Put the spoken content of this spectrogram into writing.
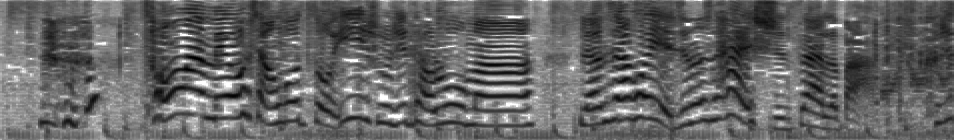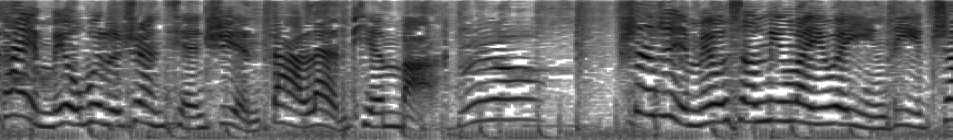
从来没有想过走艺术这条路吗？梁家辉也真的是太实在了吧！可是他也没有为了赚钱去演大烂片吧？对啊，甚至也没有像另外一位影帝张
